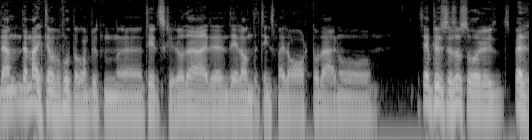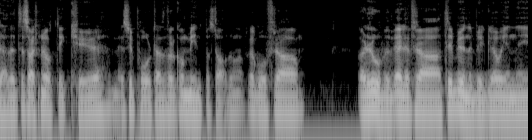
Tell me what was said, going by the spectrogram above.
det, er, det er merkelig å være på fotballkamp uten uh, tilskuere, og det er en del andre ting som er rart. og det er noe... Så plutselig så står spillerne til Sarpsborg 8 i kø med supporterne for å komme inn på stadion. De skal gå fra, fra tribunebygget og inn i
